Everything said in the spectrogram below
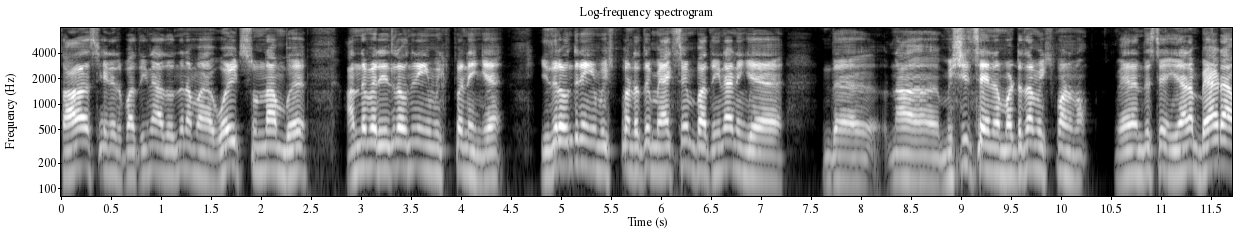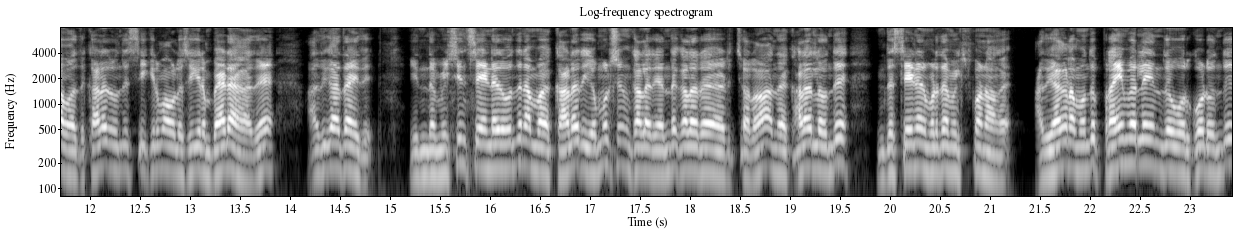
சாதா ஸ்ட்ரெயினர் பார்த்தீங்கன்னா அது வந்து நம்ம ஒயிட் சுண்ணாம்பு அந்தமாதிரி இதில் வந்து நீங்கள் மிக்ஸ் பண்ணீங்க. இதில் வந்து நீங்கள் மிக்ஸ் பண்ணுறது மேக்ஸிமம் பார்த்தீங்கன்னா நீங்கள் இந்த நான் மிஷின் ஸ்ட்ரெயினர் மட்டும் தான் மிக்ஸ் பண்ணணும். வேறு எந்த ஸ்டே ஏன்னா பேட் ஆகாது. கலர் வந்து சீக்கிரமாக அவ்வளோ சீக்கிரம் பேட் ஆகாது. அதுக்காக தான் இது. இந்த மிஷின் ஸ்ட்ரெயினர் வந்து நம்ம கலர் எமுல்ஷன் கலர் எந்த கலர் அடித்தாலும் அந்த கலரில் வந்து இந்த ஸ்ட்ரெயினர் மட்டும் தான் மிக்ஸ் பண்ணுவாங்க. அதுக்காக நம்ம வந்து ப்ரைமர்லேயே இந்த ஒரு கோடு வந்து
